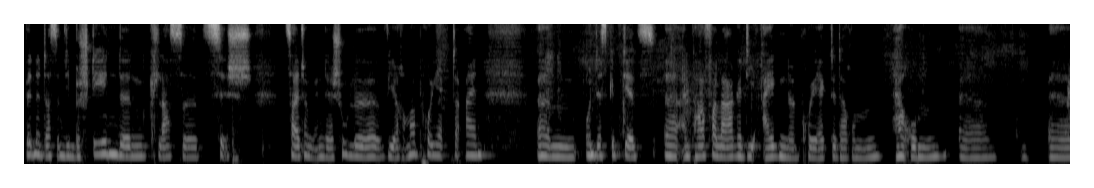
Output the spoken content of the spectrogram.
bindet das in die bestehenden Klasse, Zisch, Zeitung in der Schule, wie auch immer, Projekte ein. Ähm, und es gibt jetzt äh, ein paar Verlage, die eigene Projekte darum herum äh, äh,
